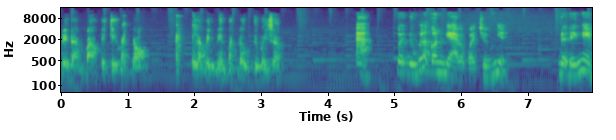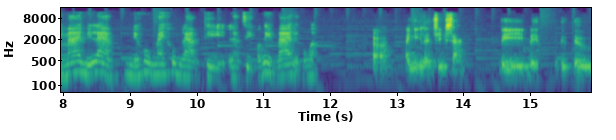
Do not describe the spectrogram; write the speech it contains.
để đảm bảo cái kế hoạch đó. Hay là mình nên bắt đầu từ bây giờ? À vậy đúng là con gà và quả trứng nhỉ. Đợi đến ngày mai mới làm nếu hôm nay không làm thì làm gì có ngày mai phải không ạ? À, anh nghĩ là chính xác. Vì để từ từ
